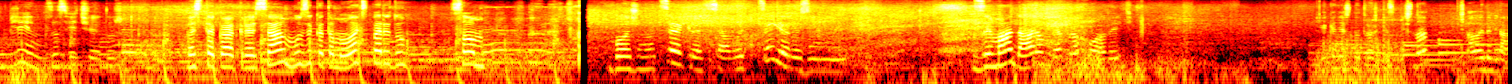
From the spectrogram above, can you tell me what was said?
Блін, засвічує дуже. Ось така краса, музика там Олег спереду. Сам. Боже, ну це краса, от це я розумію. Зима даром не проходить. Я, звісно, трошки смішна, але не біда.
